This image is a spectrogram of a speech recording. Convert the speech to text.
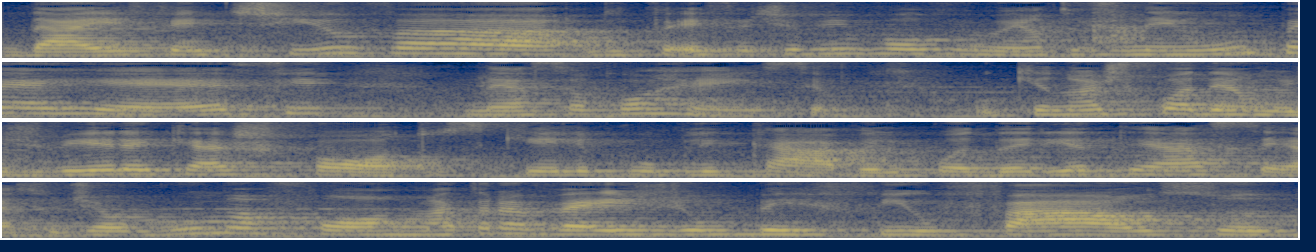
da efetiva, do efetivo envolvimento de nenhum PRF nessa ocorrência. O que nós podemos ver é que as fotos que ele publicava, ele poderia ter acesso de alguma forma através de um perfil falso,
